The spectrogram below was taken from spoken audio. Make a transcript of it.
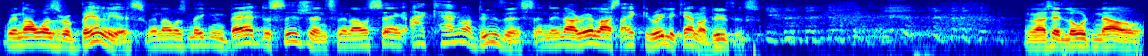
When I was rebellious, when I was making bad decisions, when I was saying, I cannot do this. And then I realized I really cannot do this. and I said, Lord, now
